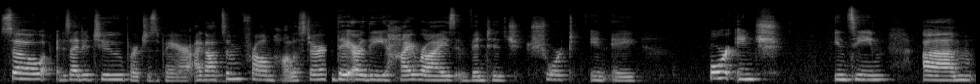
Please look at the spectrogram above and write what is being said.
So I decided to purchase a pair. I got some from Hollister. They are the high-rise vintage short in a four inch inseam. Um,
